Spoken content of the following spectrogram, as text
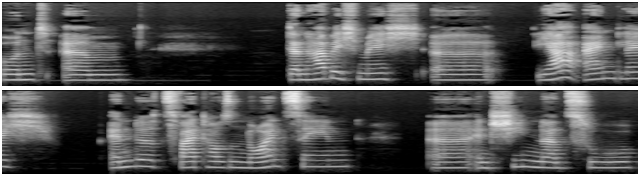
Und ähm, dann habe ich mich äh, ja eigentlich Ende 2019 äh, entschieden dazu,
